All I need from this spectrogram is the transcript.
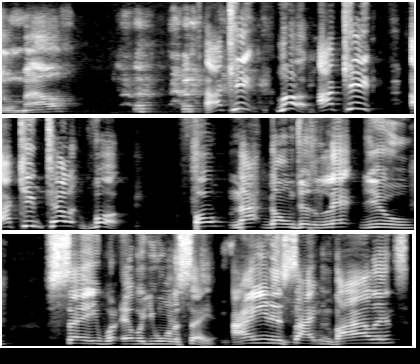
your mouth. I keep look. I keep. I keep telling. Look, folk not gonna just let you say whatever you want to say. I ain't inciting violence.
